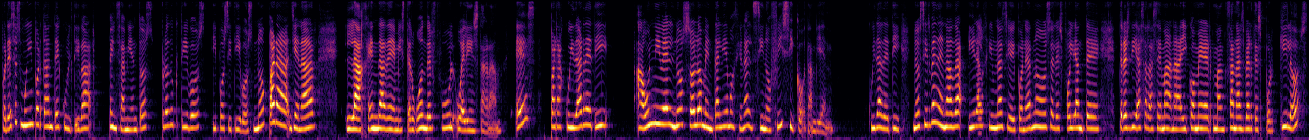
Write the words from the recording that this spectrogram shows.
Por eso es muy importante cultivar pensamientos productivos y positivos, no para llenar la agenda de Mr. Wonderful o el Instagram. Es para cuidar de ti a un nivel no solo mental y emocional, sino físico también. Cuida de ti. No sirve de nada ir al gimnasio y ponernos el esfoliante tres días a la semana y comer manzanas verdes por kilos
